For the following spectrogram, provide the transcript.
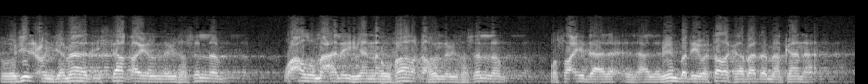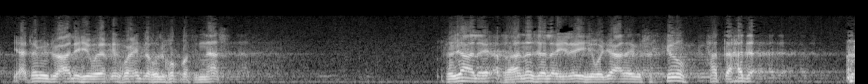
فهو جذع جماد اشتاق إلى النبي صلى الله عليه وسلم وعظم عليه أنه فارقه النبي صلى الله عليه وسلم وصعد على المنبر وترك بعدما كان يعتمد عليه ويقف عنده لخطبة الناس. فجعل فنزل إليه وجعل يسكنه حتى هدأ.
